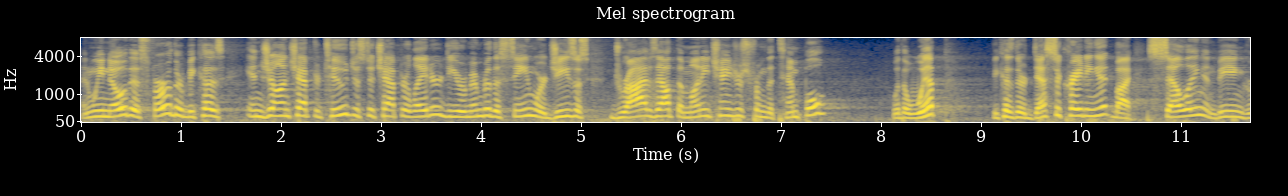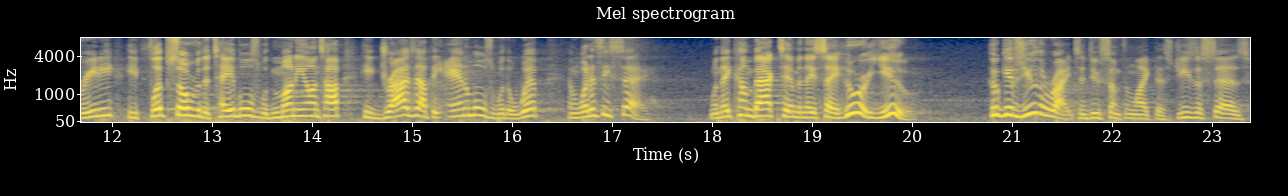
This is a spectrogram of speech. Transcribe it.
And we know this further because in John chapter 2, just a chapter later, do you remember the scene where Jesus drives out the money changers from the temple with a whip because they're desecrating it by selling and being greedy? He flips over the tables with money on top. He drives out the animals with a whip. And what does he say? When they come back to him and they say, Who are you? Who gives you the right to do something like this? Jesus says,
